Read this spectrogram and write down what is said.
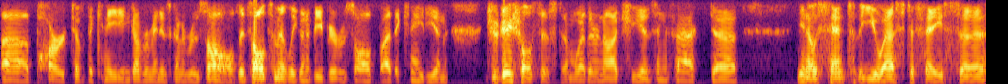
uh, part of the Canadian government is going to resolve. It's ultimately going to be resolved by the Canadian judicial system, whether or not she is in fact. Uh, you know, sent to the U.S. to face uh,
